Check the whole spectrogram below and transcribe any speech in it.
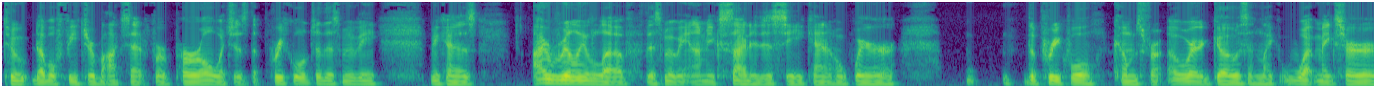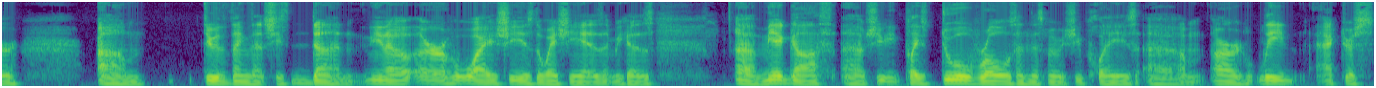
two double feature box set for Pearl, which is the prequel to this movie, because I really love this movie and I'm excited to see kind of where the prequel comes from, where it goes, and like what makes her um do the things that she's done, you know, or why she is the way she is. And because uh, Mia Goth, uh, she plays dual roles in this movie. She plays um, our lead actress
